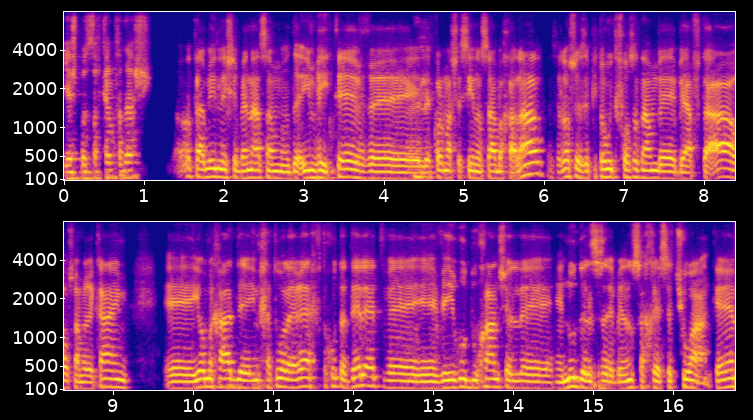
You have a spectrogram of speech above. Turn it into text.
יש פה שחקן חדש? לא תאמין לי שבנאס"א מודעים היטב לכל מה שסין עושה בחלל, זה לא שזה פתאום יתפוס אותם בהפתעה, או שאמריקאים אה, יום אחד אה, ינחתו על הירח, יפתחו את הדלת ויראו דוכן של אה, נודלס בנוסח סצ'ואן, כן?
